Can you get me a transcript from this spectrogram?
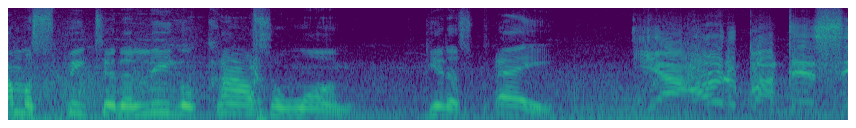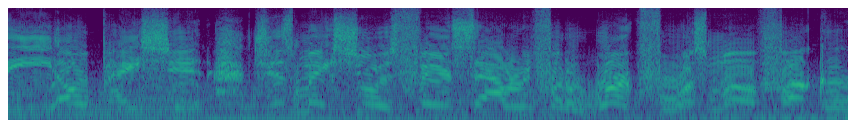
I'm gonna speak to the legal councilwoman. Get us paid. Yeah, I heard about that CEO pay shit. Just make sure it's fair salary for the workforce, motherfucker.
